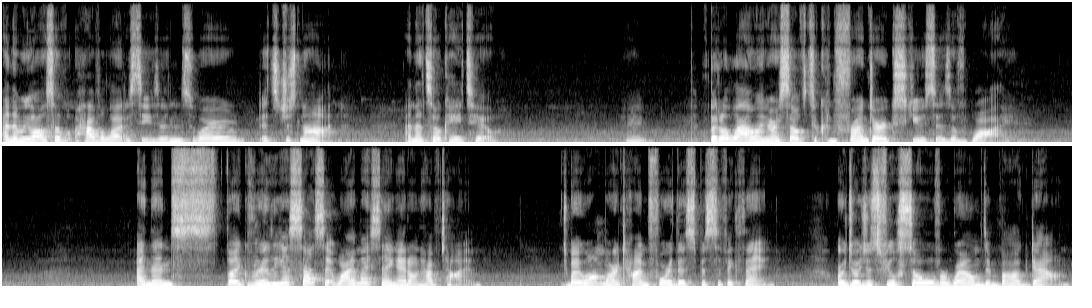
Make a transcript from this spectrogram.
And then we also have a lot of seasons where it's just not. And that's okay too. Right? But allowing ourselves to confront our excuses of why. And then, like, really assess it. Why am I saying I don't have time? Do I want more time for this specific thing? Or do I just feel so overwhelmed and bogged down?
